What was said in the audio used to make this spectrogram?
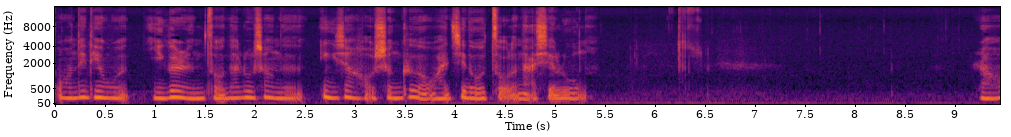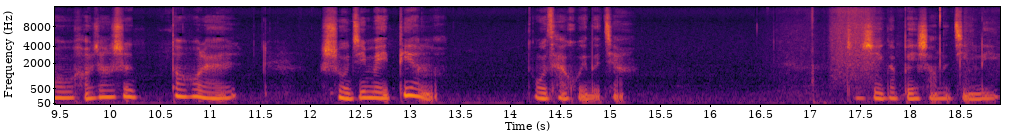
哇，那天我一个人走在路上的印象好深刻，我还记得我走了哪些路呢？然后好像是到后来，手机没电了，我才回的家。真是一个悲伤的经历。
